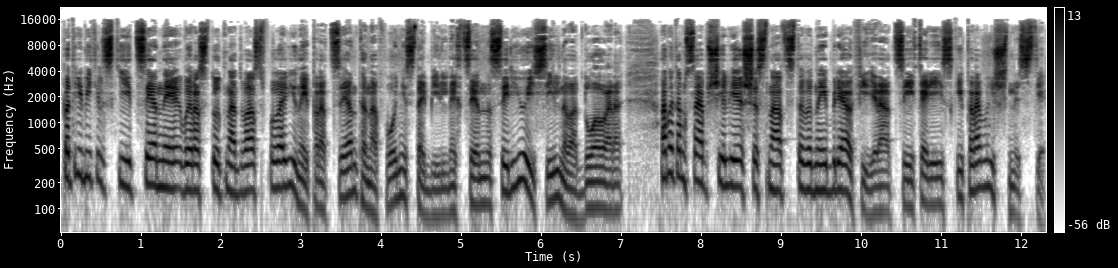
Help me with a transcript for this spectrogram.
Потребительские цены вырастут на 2,5% на фоне стабильных цен на сырье и сильного доллара. Об этом сообщили 16 ноября в Федерации корейской промышленности.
